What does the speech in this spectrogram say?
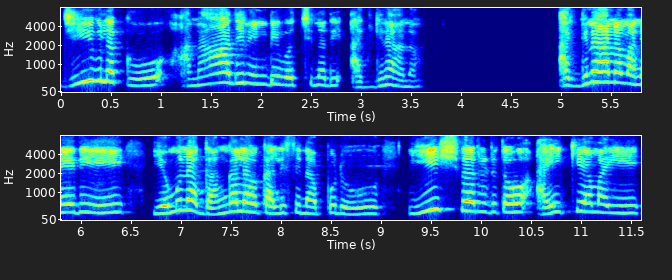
జీవులకు అనాది నుండి వచ్చినది అజ్ఞానం. అజ్ఞానం అనేది యమున గంగలో కలిసినప్పుడు ఈశ్వరుడితో ఐక్యమై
